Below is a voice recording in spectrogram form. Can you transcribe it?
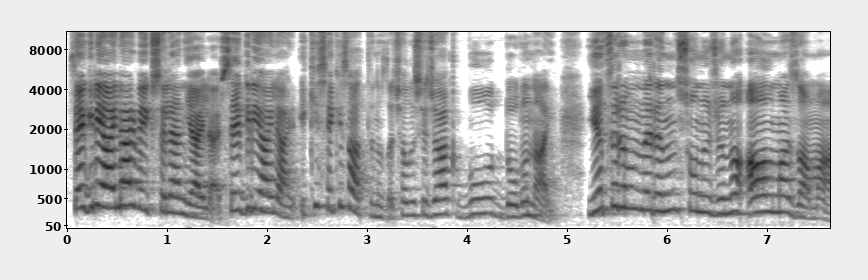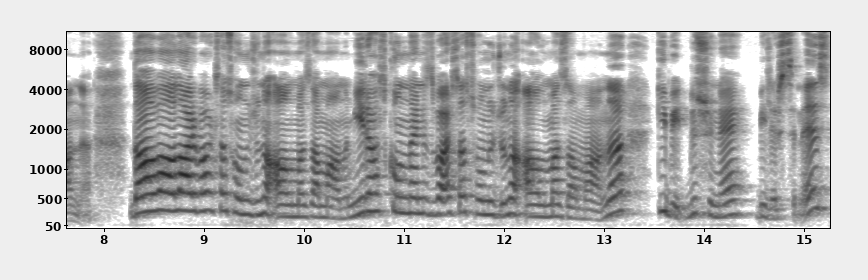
Sevgili yaylar ve yükselen yaylar. Sevgili yaylar 2-8 hattınızda çalışacak bu dolunay. Yatırımların sonucunu alma zamanı. Davalar varsa sonucunu alma zamanı. Miras konularınız varsa sonucunu alma zamanı gibi düşünebilirsiniz.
